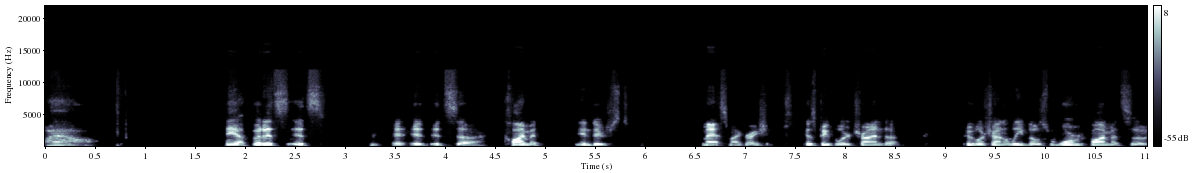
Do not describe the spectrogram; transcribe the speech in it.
Wow. Yeah, but it's it's it, it it's uh climate induced mass migration because people are trying to people are trying to leave those warm climates of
